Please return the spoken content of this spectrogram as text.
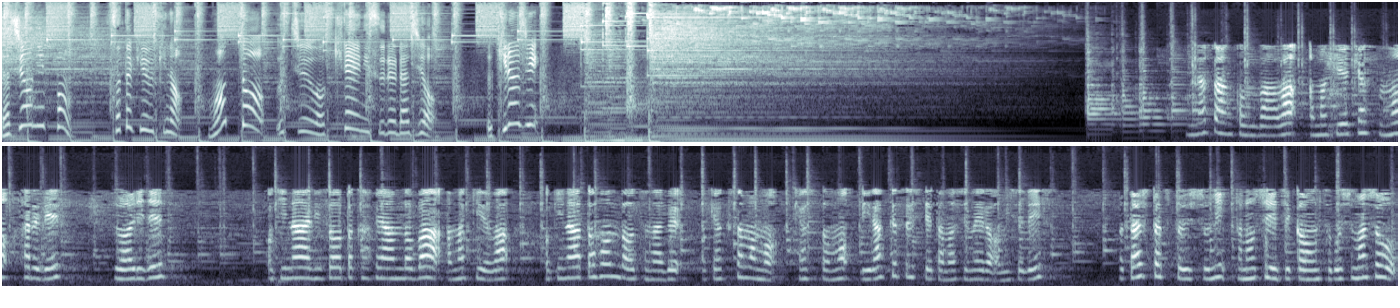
ラジオ日本佐竹ゆきのもっと宇宙をきれいにするラジオウキラジ。皆さんこんばんはアマキューキャストのサルですすわりです沖縄リゾートカフェバーアマキューは沖縄と本土をつなぐお客様もキャストもリラックスして楽しめるお店です私たちと一緒に楽しい時間を過ごしましょう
